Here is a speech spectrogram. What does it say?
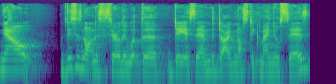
Now, this is not necessarily what the DSM, the diagnostic manual, says.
